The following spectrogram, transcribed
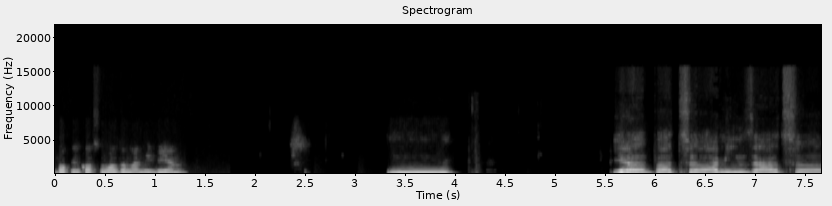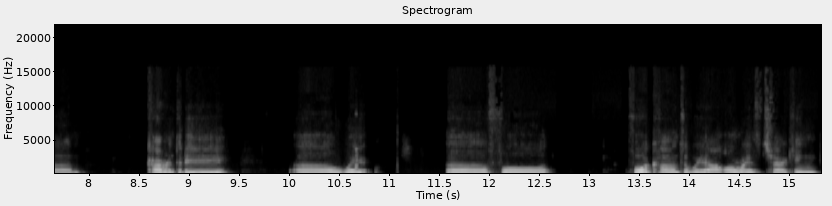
Both in CosmWasm and EVM. Mm, yeah, but uh, I mean that uh, currently uh, we uh, for for account we are always checking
